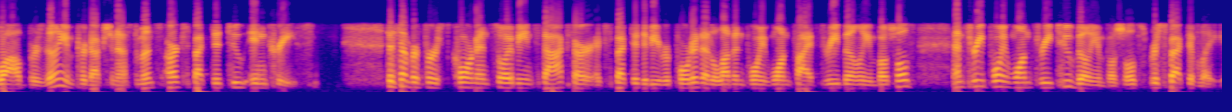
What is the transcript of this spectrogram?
while Brazilian production estimates are expected to increase. December 1st corn and soybean stocks are expected to be reported at 11.153 billion bushels and 3.132 billion bushels, respectively.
